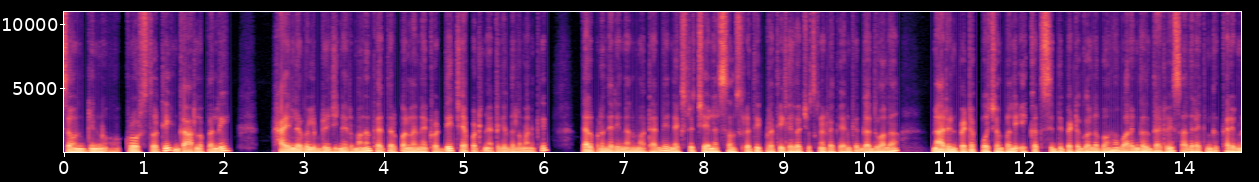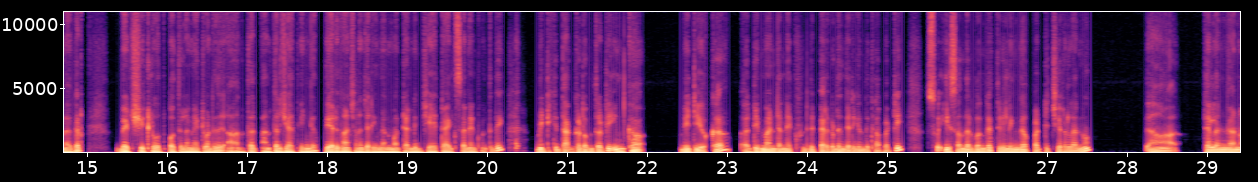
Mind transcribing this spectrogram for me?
సెవెంటీన్ క్రోర్స్ తోటి గార్లపల్లి హై లెవెల్ బ్రిడ్జ్ నిర్మాణం తదితర పనులు అనేటువంటి చేపట్టినట్టుగా ఇందులో మనకి తెలపడం జరిగింది అనమాట అండి. నెక్స్ట్ చేనేత సంస్కృతికి ప్రతీకగా చూసుకున్నట్లయితే కనుక గద్వాల నారాయణపేట పోచంపల్లి ఇక్కత్ సిద్దిపేట గొల్లబామ వరంగల్ దర్రీస్ అదే రకంగా కరీంనగర్ బెడ్షీట్ల ఉత్పత్తులు అనేటువంటిది అంతర్ అంతర్జాతీయంగా పేరుగాంచడం జరిగింది అనమాట అండి. జే ట్యాక్స్ అనేటువంటిది వీటికి తగ్గడంతో ఇంకా వీటి యొక్క డిమాండ్ అనేటువంటిది పెరగడం జరిగింది కాబట్టి. సో ఈ సందర్భంగా త్రిలింగ పట్టు చీరలను తెలంగాణ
